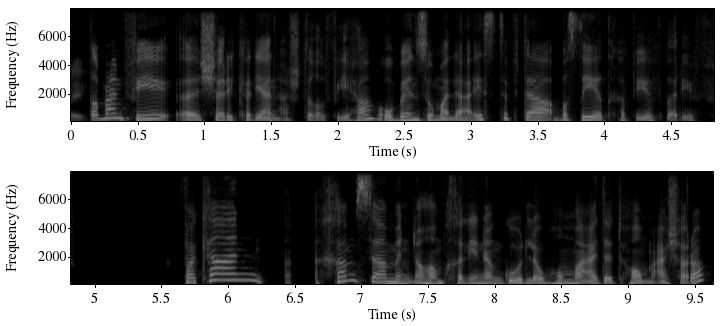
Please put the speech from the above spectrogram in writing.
أي. طبعا في الشركة اللي أنا أشتغل فيها وبين زملائي استفتاء بسيط خفيف ظريف. فكان خمسة منهم خلينا نقول لو هم عددهم عشرة.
